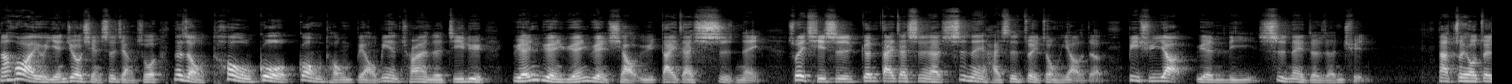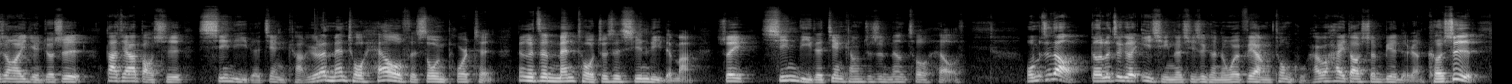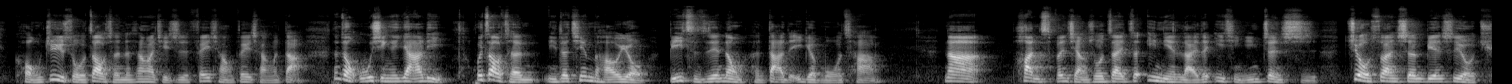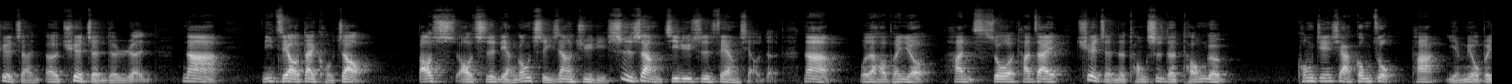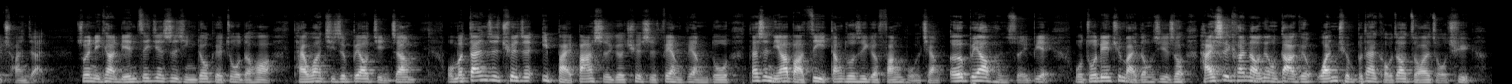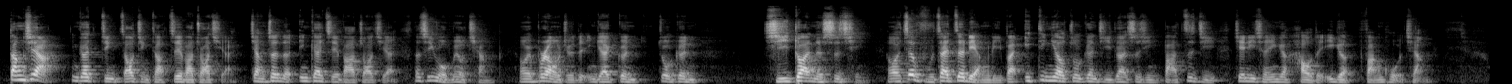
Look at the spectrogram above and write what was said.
那后来有研究显示讲说，那种透过共同表面传染的几率，远远远远小于待在室内，所以其实跟待在室内，室内还是最重要的，必须要远离室内的人群。那最后最重要一点就是，大家要保持心理的健康。原来 mental health is so important，那个字 mental 就是心理的嘛，所以心理的健康就是 mental health。我们知道得了这个疫情呢，其实可能会非常痛苦，还会害到身边的人。可是恐惧所造成的伤害其实非常非常的大，那种无形的压力会造成你的亲朋好友彼此之间那种很大的一个摩擦。那 Hans 分享说，在这一年来的疫情已经证实，就算身边是有确诊呃确诊的人，那你只要戴口罩，保持保持两公尺以上的距离，事实上几率是非常小的。那我的好朋友 Hans 说，他在确诊的同事的同个空间下工作，他也没有被传染。所以你看，连这件事情都可以做的话，台湾其实不要紧张。我们单日确诊一百八十个，确实非常非常多。但是你要把自己当做是一个防火墙，而不要很随便。我昨天去买东西的时候，还是看到那种大哥完全不戴口罩走来走去。当下应该警找警察直接把他抓起来。讲真的，应该直接把他抓起来。那是因为我没有枪，因为不然我觉得应该更做更极端的事情。然后政府在这两个礼拜一定要做更极端的事情，把自己建立成一个好的一个防火墙。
